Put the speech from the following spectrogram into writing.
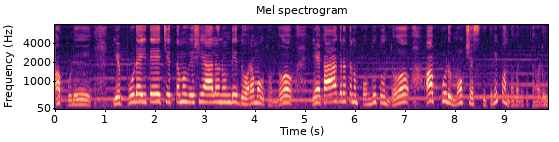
అప్పుడే. ఎప్పుడైతే చిత్తము విషయాల నుండి దూరమవుతుందో ఏకాగ్రతను పొందుతుందో అప్పుడు మోక్షస్థితిని పొందగలుగుతాడు.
